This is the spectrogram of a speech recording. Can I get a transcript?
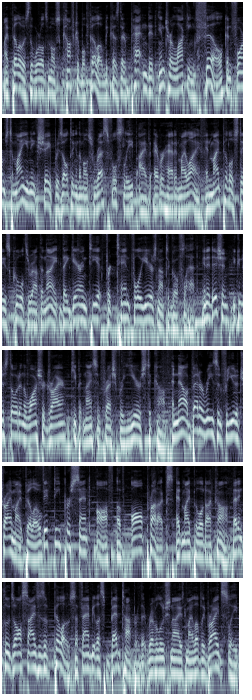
My Pillow is the world's most comfortable pillow because their patented interlocking fill conforms to my unique shape, resulting in the most restful sleep I've ever had in my life. And My Pillow stays cool throughout the night. They guarantee it for 10 full years not to go flat. In addition, you can just throw it in the washer dryer and keep it nice and fresh for years to come. And now a better reason for you to try My Pillow: 50% off of all products at mypillow.com. That includes all sizes of pillows, the fabulous bed topper that revolutionized my lovely bride's sleep,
